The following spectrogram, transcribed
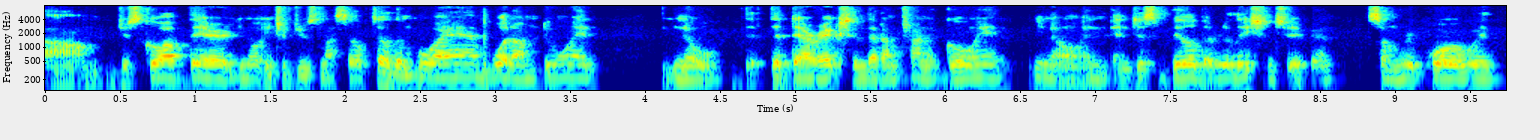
um, just go up there, you know, introduce myself, tell them who I am, what I'm doing, you know the, the, direction that i'm trying to go in you know and, and just build a relationship and some rapport with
